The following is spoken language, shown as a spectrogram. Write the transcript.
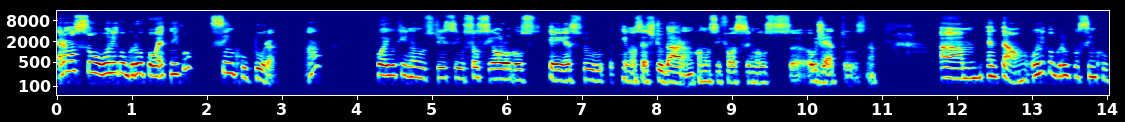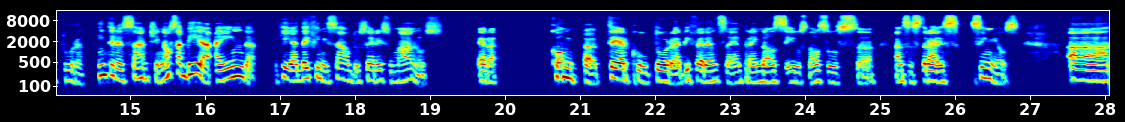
Éramos o único grupo étnico sem cultura. Não? Foi o que nos disse os sociólogos que, estu, que nos estudaram, como se fôssemos uh, objetos. Né? Um, então, único grupo sem cultura. Interessante, não sabia ainda que a definição dos seres humanos era com, uh, ter cultura, a diferença entre nós e os nossos uh, ancestrais símios. Uh,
